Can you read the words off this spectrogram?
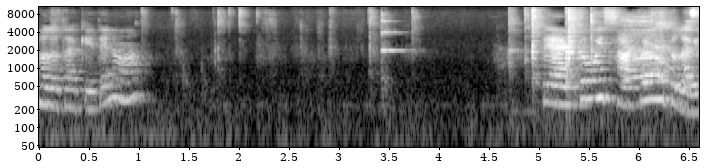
ভালো থাকে তাই না মা? তো একদম ওই সার্ফের মতো লাগে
